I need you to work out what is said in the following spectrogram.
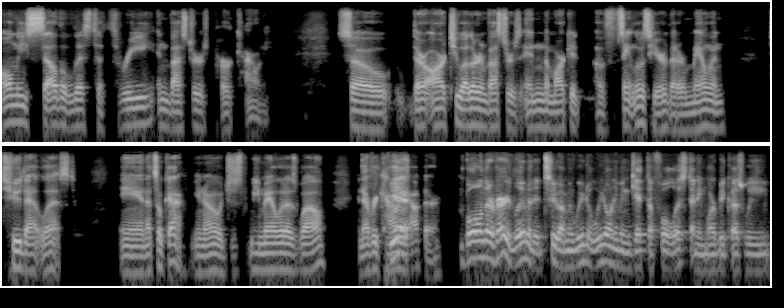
only sell the list to three investors per county. So there are two other investors in the market of St. Louis here that are mailing to that list, and that's okay. You know, just we mail it as well in every county Yeah. out there. Well, and they're very limited too. I mean, we don't we don't even get the full list anymore because we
